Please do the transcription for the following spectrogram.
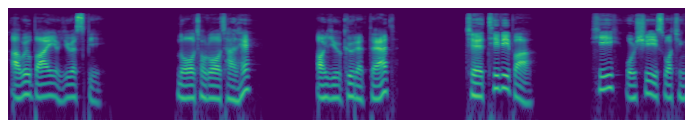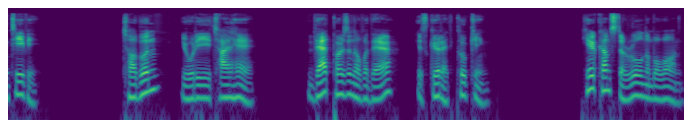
I will buy a USB. 너 저거 잘해? Are you good at that? 제 TV 봐. He or she is watching TV. 저분 요리 잘해. That person over there is good at cooking. Here comes the rule number one.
